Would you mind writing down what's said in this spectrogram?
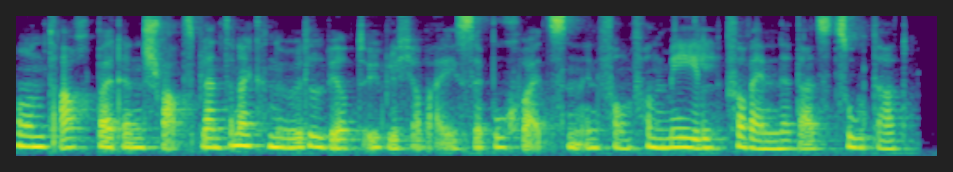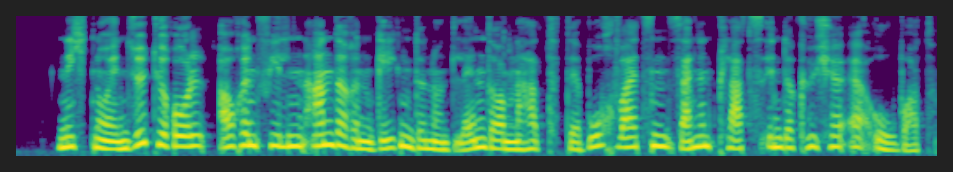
Und auch bei den schwarzblendenden Knödel wird üblicherweise Buchweizen in Form von Mehl verwendet als Zutat. Nicht nur in Südtirol, auch in vielen anderen Gegenden und Ländern hat der Buchweizen seinen Platz in der Küche erobert.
